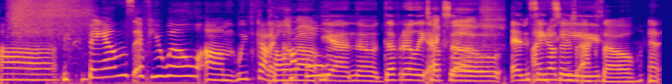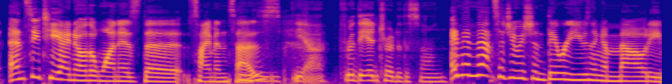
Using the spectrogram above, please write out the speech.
uh, bands, if you will. Um, we've got Call a 'em couple. out. Yeah, no, definitely Tough EXO, love. NCT. I know there's EXO. And NCT, I know the one is the Simon Says. Yeah, for the intro to the song. And in that situation, they were using a Maori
